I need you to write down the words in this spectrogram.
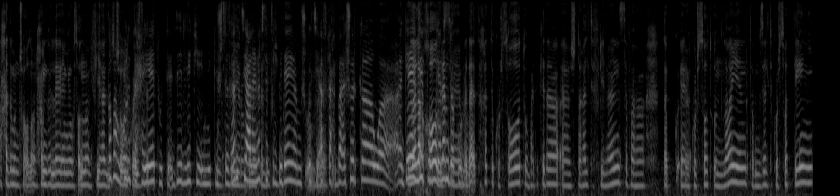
لحد ما إن شاء الله الحمد لله يعني وصلنا فيها طبعا كل. التحيات والتقدير ليكي إنك اشتغلتي على نفسك في. البداية مش قلتي أفتح. بقى شركة لا لا وأجازف خالص والكلام ده آه، كله بدأت خدت course ات وبعد كده آه، اشتغلت freelance ف طب آه، course ات online طب نزلت course ات تاني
